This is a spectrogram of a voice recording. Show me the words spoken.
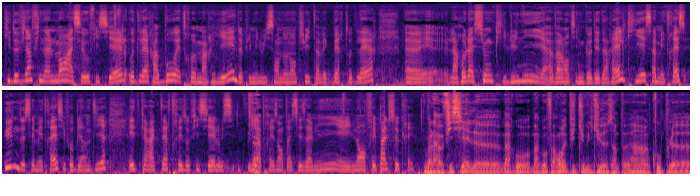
qui devient finalement assez officielle. Audelaire a beau être marié depuis 1898 avec Berthe Audelaire. Euh, la relation qui l'unit à Valentine Godet d'Arel, qui est sa maîtresse, une de ses maîtresses, il faut bien le dire, est de caractère très officiel aussi. Il ah. la présente à ses amis et il n'en fait pas le secret. Voilà, officiel, euh, Margot, Margot Faron, et puis tumultueuse un peu, hein, un couple euh,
